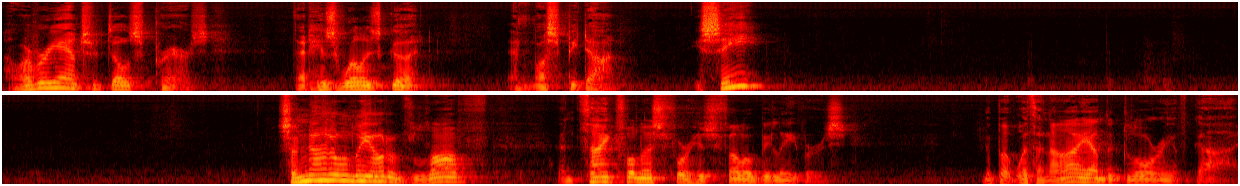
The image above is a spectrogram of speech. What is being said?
however He answered those prayers, that His will is good and must be done. You see? So, not only out of love and thankfulness for his fellow believers, but with an eye on the glory of God,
